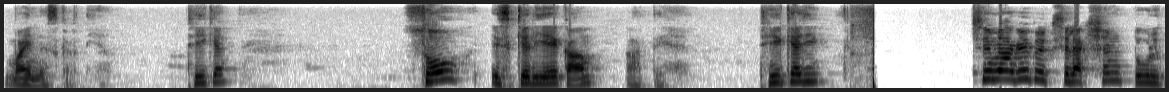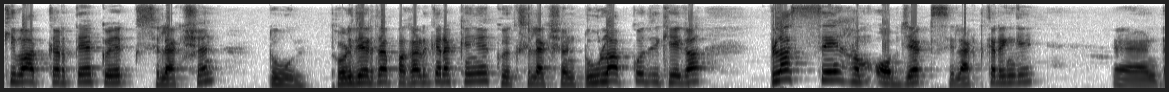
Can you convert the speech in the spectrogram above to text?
माइनस कर दिया। ठीक है? सो so, इसके लिए काम आते हैं। ठीक है जी? इसी में आगे क्विक सिलेक्शन टूल की बात करते हैं। क्विक सिलेक्शन टूल थोड़ी देर तक पकड़ के रखेंगे। क्विक सिलेक्शन टूल आपको दिखेगा। प्लस से हम ऑब्जेक्ट सिलेक्ट करेंगे। एंड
